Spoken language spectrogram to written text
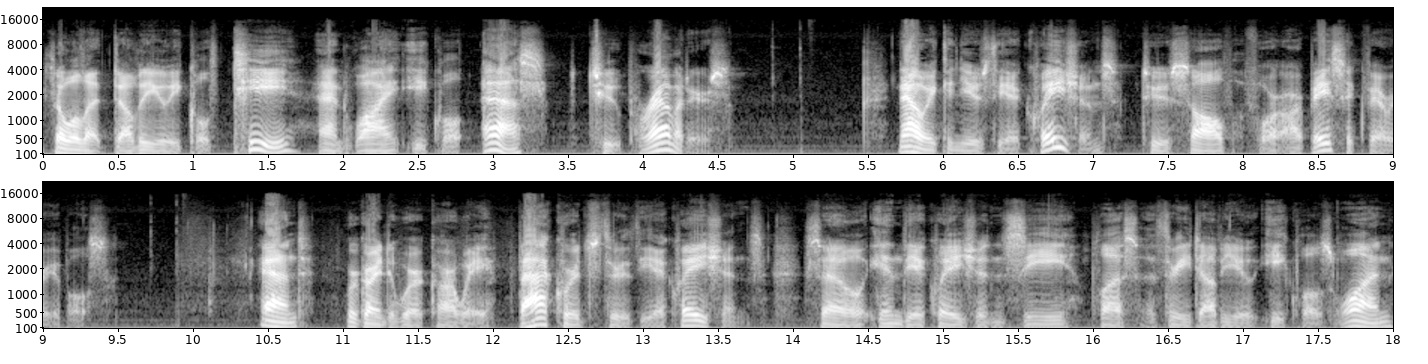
So we'll let w equal t and y equal s, two parameters. Now we can use the equations to solve for our basic variables. And we're going to work our way backwards through the equations. So in the equation z plus 3w equals 1,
